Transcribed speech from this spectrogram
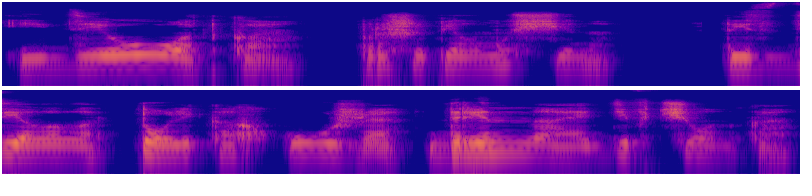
«Идиотка!» — прошипел мужчина. «Ты сделала только хуже, дрянная девчонка!»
